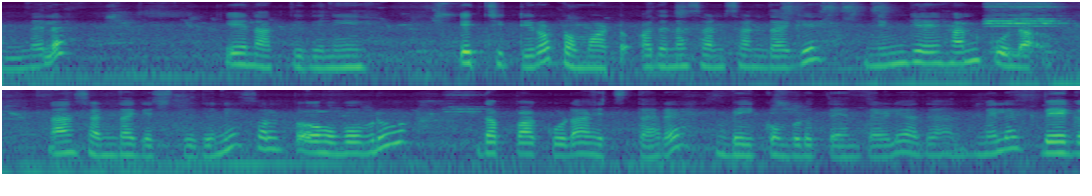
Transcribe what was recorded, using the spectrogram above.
ಅಂದಮೇಲೆ ಏನು ಹಾಕ್ತಿದ್ದೀನಿ? ಹೆಚ್ಚಿಟ್ಟಿರೋ ಟೊಮಾಟೊ. ಅದನ್ನು ಸಣ್ಣ ಸಣ್ಣದಾಗಿ ನಿಮಗೆ ಅನುಕೂಲ. ನಾನು ಸಣ್ಣದಾಗಿ ಹೆಚ್ತಿದ್ದೀನಿ ಸ್ವಲ್ಪ ಒಬ್ಬೊಬ್ಬರು ದಪ್ಪ ಕೂಡ ಹೆಚ್ಚುತ್ತಾರೆ ಬೇಯ್ಕೊಂಬಿಡುತ್ತೆ ಅಂತೇಳಿ ಅದಾದಮೇಲೆ ಬೇಗ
